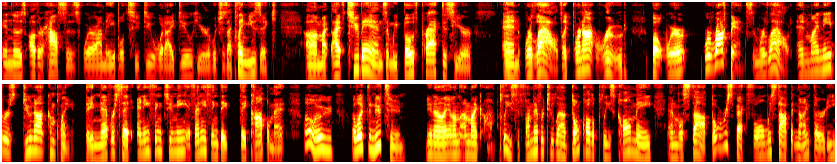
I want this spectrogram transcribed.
in those other houses where I'm able to do what I do here, which is I play music. Um, I, I have two bands and we both practice here, and we're loud. Like we're not rude, but we're we're rock bands and we're loud. And my neighbors do not complain. They never said anything to me. If anything, they they compliment. Oh, I like the new tune. You know, and I'm, I'm like, oh, please, if I'm ever too loud, don't call the police. Call me, and we'll stop. But we're respectful, and we stop at 9:30.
